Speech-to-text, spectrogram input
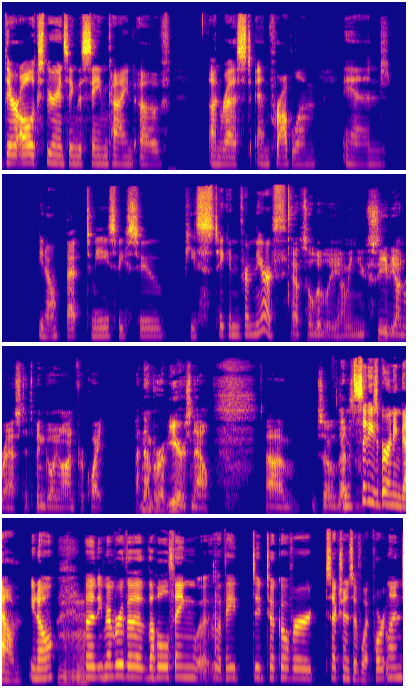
they're all experiencing the same kind of unrest and problem and you know that to me speaks to peace taken from the earth Absolutely. I mean, you see the unrest; it's been going on for quite a number of years now. Um, so that's and cities burning down you know uh, you remember the the whole thing uh, what they did took over sections of what portland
